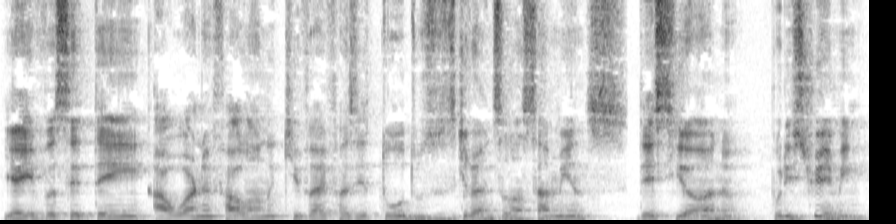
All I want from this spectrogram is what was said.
E aí você tem a Warner falando que vai fazer todos os grandes lançamentos desse ano por streaming.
